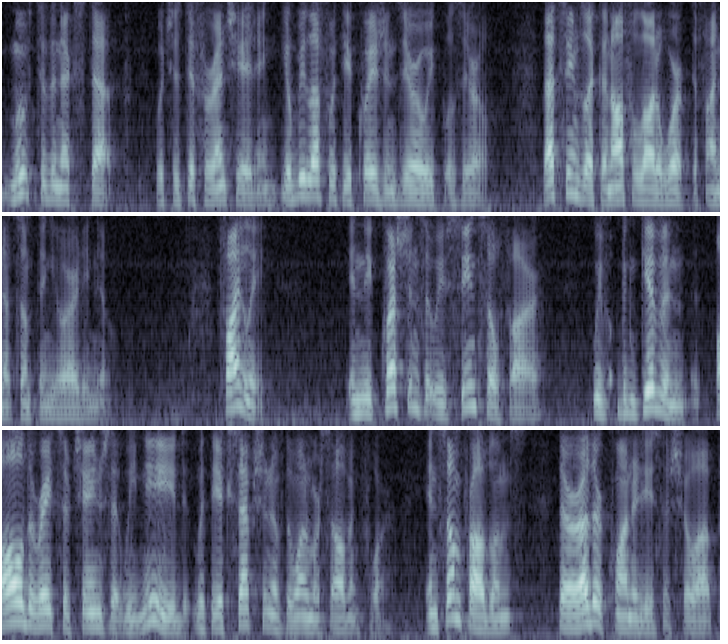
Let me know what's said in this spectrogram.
move to the next step, which is differentiating, you'll be left with the equation 0 equals 0. That seems like an awful lot of work to find out something you already knew. Finally, in the questions that we've seen so far, we've been given all the rates of change that we need with the exception of the one we're solving for. In some problems, there are other quantities that show up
